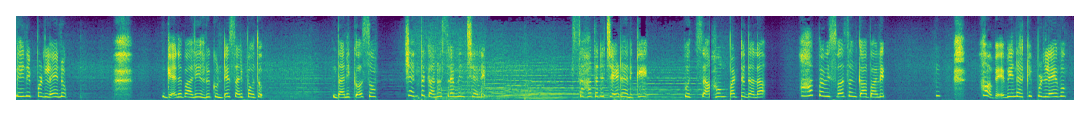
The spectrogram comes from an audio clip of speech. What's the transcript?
నేనిప్పుడు లేను. గెలవాలి అనుకుంటే సరిపోదు. దానికోసం ఎంతగానో శ్రమించాలి. సాధన చేయడానికి ఉత్సాహం పట్టుదల ఆత్మవిశ్వాసం కావాలి. ఆ బేబీ నాకు ఇప్పుడు లేవు.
